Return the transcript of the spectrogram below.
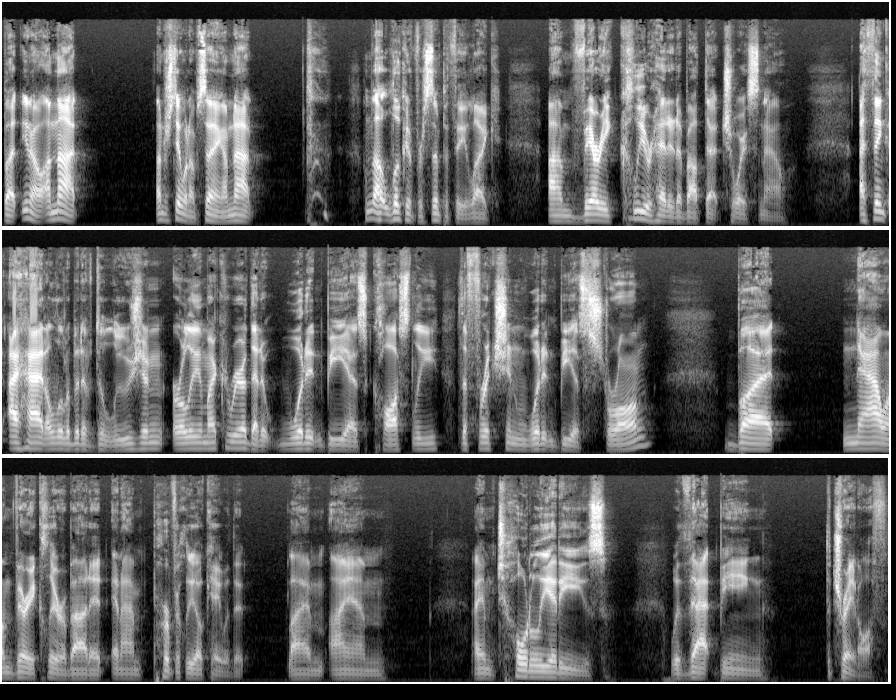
But you know, I'm not. Understand what I'm saying? I'm not. I'm not looking for sympathy. Like, I'm very clear-headed about that choice now. I think I had a little bit of delusion early in my career that it wouldn't be as costly, the friction wouldn't be as strong, but now I'm very clear about it and I'm perfectly okay with it. I'm I am I am totally at ease with that being the trade-off.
